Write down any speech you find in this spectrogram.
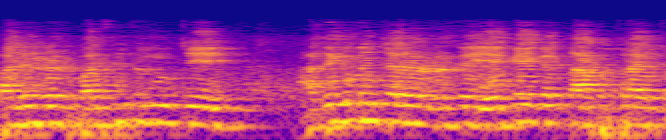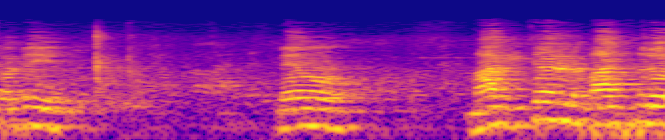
పడినటువంటి పరిస్థితుల నుంచి అధిగమించాలన్నటువంటి ఏకైక తాపత్రయంతో మేము మాకు ఇచ్చినటువంటి బాధ్యతలు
